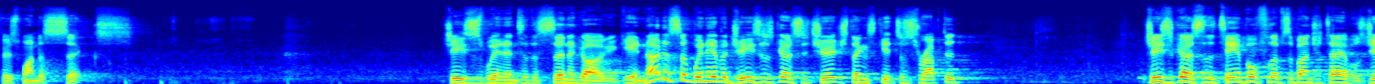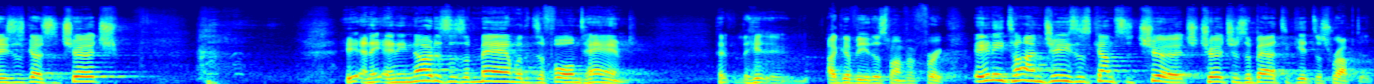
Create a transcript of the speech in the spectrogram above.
verse 1 to 6. Jesus went into the synagogue again. Notice that whenever Jesus goes to church, things get disrupted. Jesus goes to the temple, flips a bunch of tables. Jesus goes to church, and, he, notices a man with a deformed hand. I'll give you this one for free. Anytime Jesus comes to church, church is about to get disrupted.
